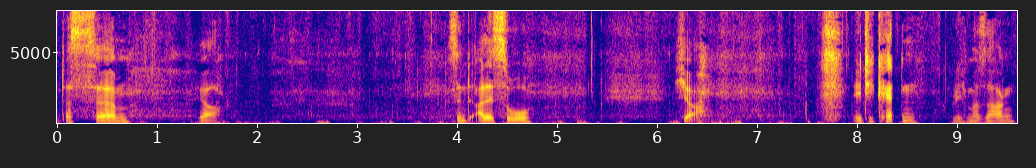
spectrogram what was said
Das, ähm, ja, sind alles so, ja, Etiketten, würde ich mal sagen,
